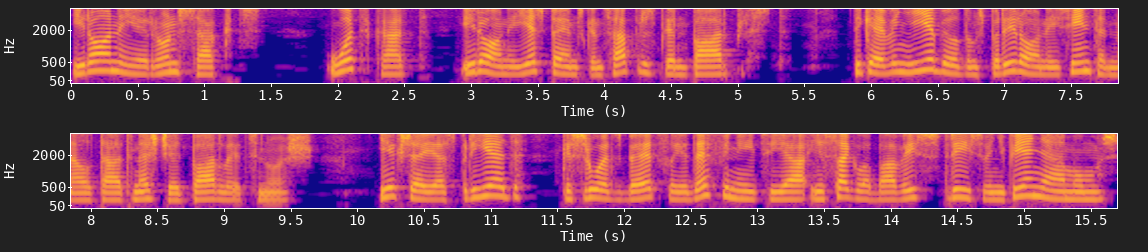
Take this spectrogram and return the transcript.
ironija ir runas akts, otrkārt, ironija iespējams gan saprast, gan pārprast. Tikai viņa iebildums par ironijas internalitāti nešķiet pārliecinošs. Iekšējā spriedze, kas rodas Bērslija definīcijā, ja saglabā visus trīs viņa pieņēmumus,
